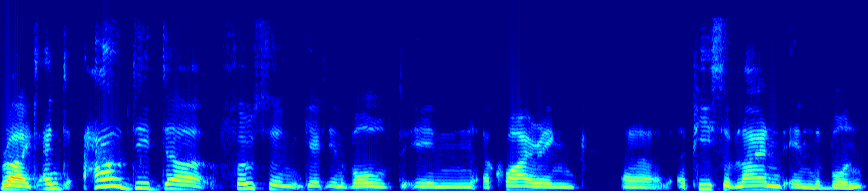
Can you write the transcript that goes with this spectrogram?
Right. And how did uh, Fosun get involved in acquiring uh, a piece of land in the Bund?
